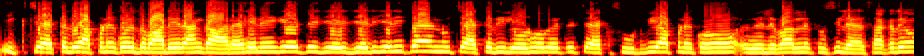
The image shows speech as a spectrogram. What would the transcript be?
ਇੱਕ ਚੈੱਕ ਦੇ ਆਪਣੇ ਕੋਲ ਦੁਬਾਰੇ ਰੰਗ ਆ ਰਹੇ ਨੇਗੇ, ਤੇ ਜੇ ਜਿਹੜੀ ਜਿਹੜੀ ਭੈਣ ਨੂੰ ਚੈੱਕ ਦੀ ਲੋੜ ਹੋਵੇ, ਤੇ ਚੈੱਕ ਸੂਟ ਵੀ ਆਪਣੇ ਕੋਲੋਂ ਅਵੇਲੇਬਲ ਨੇ, ਤੁਸੀਂ ਲੈ ਸਕਦੇ ਹੋ।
